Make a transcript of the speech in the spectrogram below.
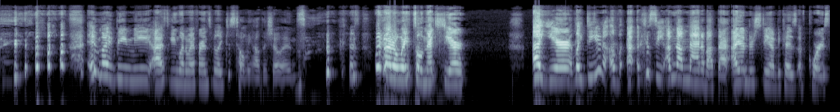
it might be me asking one of my friends, be like, just tell me how the show ends, because we gotta wait till next year. A year, like, do you know? Because uh, see, I'm not mad about that. I understand because, of course,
